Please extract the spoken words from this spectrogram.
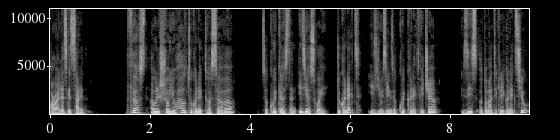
Alright, let's get started. First, I will show you how to connect to a server. The quickest and easiest way to connect is using the Quick Connect feature. This automatically connects you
